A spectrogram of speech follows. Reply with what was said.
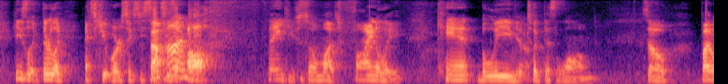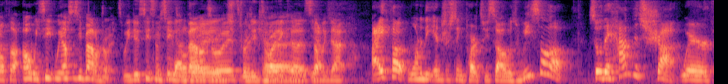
He's like, they're like, execute Order 66. About He's like, time. oh, thank you so much. Finally. Can't believe Yeah. it took this long. So, final thought. Oh, we see. We also see battle droids. We do see some We scenes with battle battle droids, droids, we see droideka, droideka, stuff yeah. like that. I thought one of the interesting parts we saw was we saw so they have this shot where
